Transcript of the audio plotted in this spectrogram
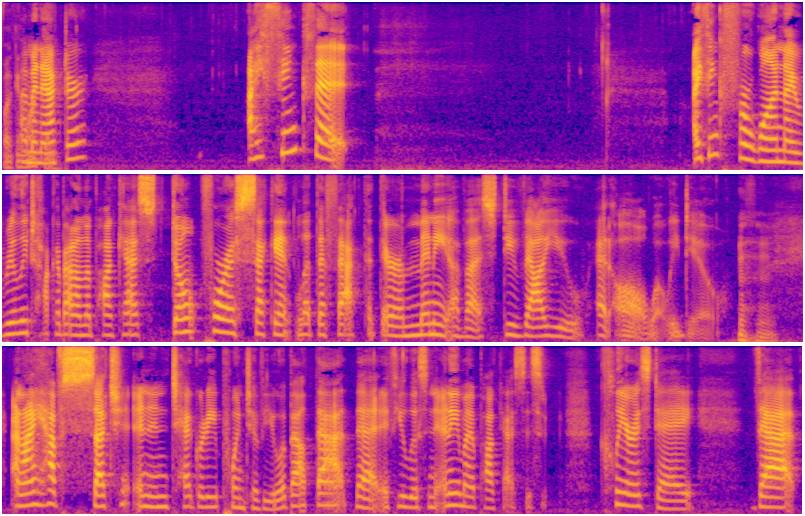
fucking. I'm an actor. I think that I think for one, I really talk about on the podcast, don't for a second let the fact that there are many of us devalue at all what we do. Mm-hmm. And I have such an integrity point of view about that that if you listen to any of my podcasts, it's clear as day that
